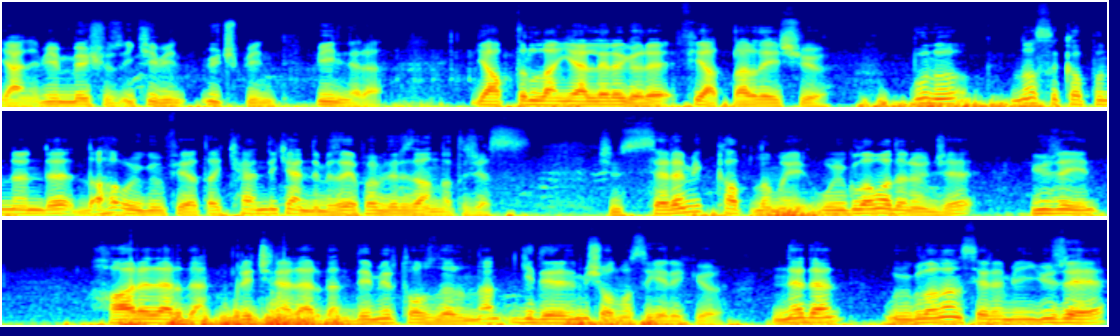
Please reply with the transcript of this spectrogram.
Yani 1500, 2000, 3000, 1000 lira. Yaptırılan yerlere göre fiyatlar değişiyor. Bunu nasıl kapının önünde daha uygun fiyata kendi kendimize yapabiliriz anlatacağız. Şimdi seramik kaplamayı uygulamadan önce yüzeyin harelerden, reçinelerden, demir tozlarından giderilmiş olması gerekiyor. Neden? Uygulanan seramiğin yüzeye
